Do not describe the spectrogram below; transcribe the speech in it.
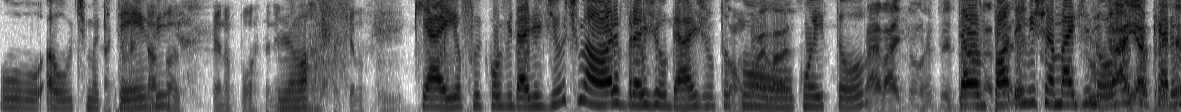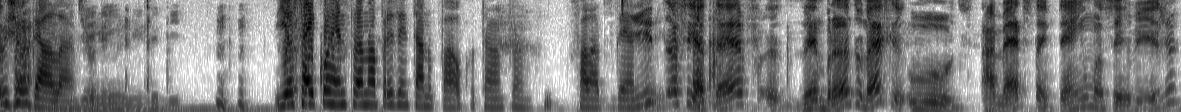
o, a última que Aquela teve. Etapas pé na porta, né? Nossa, foi... Que aí eu fui convidada de última hora para jogar junto então, com, com o Heitor. Vai lá então, Então podem me chamar de novo que eu quero jogar lá. Esse dia eu nem, nem bebi. E eu saí correndo para não apresentar no palco, tá? Pra falar dos ganhadores. E, assim, até lembrando, né, que o, a Metzstein tem uma cerveja,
